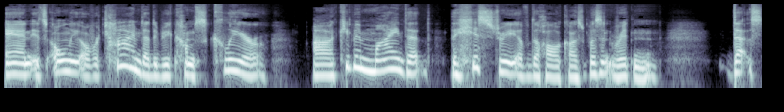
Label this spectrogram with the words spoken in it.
And it's only over time that it becomes clear. Uh, keep in mind that the history of the Holocaust wasn't written that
